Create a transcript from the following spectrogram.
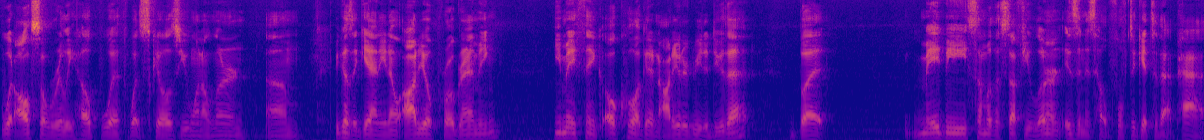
would also really help with what skills you want to learn. Um, because again, you know, audio programming, you may think, oh, cool, I'll get an audio degree to do that, but maybe some of the stuff you learn isn't as helpful to get to that path.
